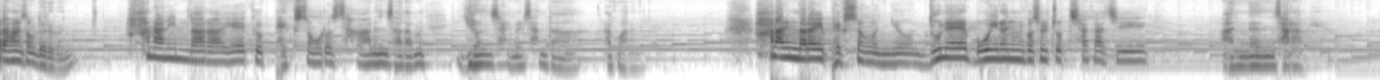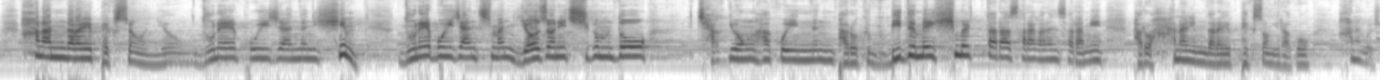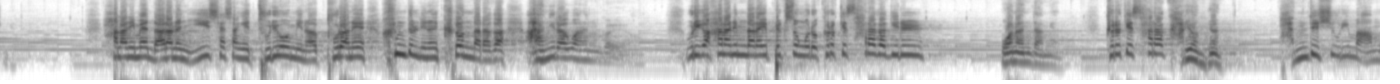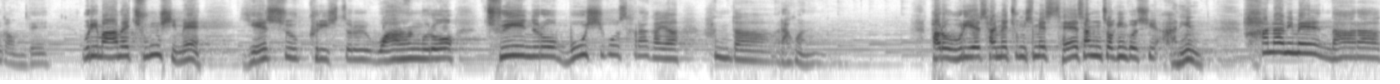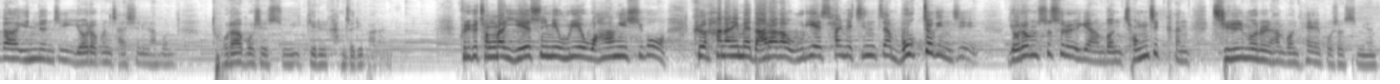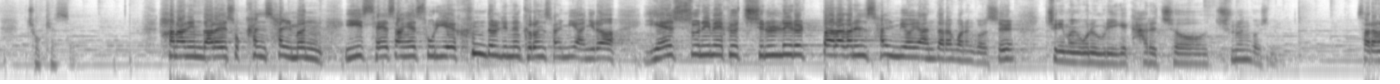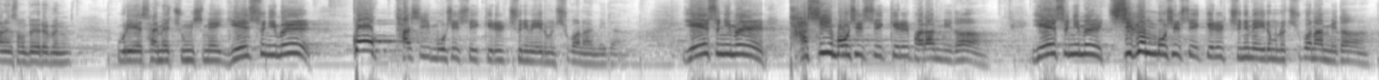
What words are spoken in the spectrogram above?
사랑하는 성도 여러분, 하나님 나라의 그 백성으로 사는 사람은 이런 삶을 산다라고 하는 거예요. 하나님 나라의 백성은요, 눈에 보이는 것을 쫓아가지 않는 사람이에요. 하나님 나라의 백성은요, 눈에 보이지 않는 힘, 눈에 보이지 않지만 여전히 지금도 작용하고 있는 바로 그 믿음의 힘을 따라 살아가는 사람이 바로 하나님 나라의 백성이라고 하는 것입니다. 하나님의 나라는 이 세상의 두려움이나 불안에 흔들리는 그런 나라가 아니라고 하는 거예요. 우리가 하나님 나라의 백성으로 그렇게 살아가기를 원한다면, 그렇게 살아가려면 반드시 우리 마음 가운데, 우리 마음의 중심에 예수 그리스도를 왕으로 주인으로 모시고 살아가야 한다라고 하는 거예요. 바로 우리의 삶의 중심에 세상적인 것이 아닌 하나님의 나라가 있는지 여러분 자신을 한번 돌아보실 수 있기를 간절히 바랍니다. 그리고 정말 예수님이 우리의 왕이시고 그 하나님의 나라가 우리의 삶의 진짜 목적인지 여러분 스스로에게 한번 정직한 질문을 한번 해 보셨으면 좋겠어요. 하나님 나라에 속한 삶은 이 세상의 소리에 흔들리는 그런 삶이 아니라 예수님의 그 진리를 따라가는 삶이어야 한다라고 하는 것을 주님은 오늘 우리에게 가르쳐 주는 것입니다. 사랑하는 성도 여러분, 우리의 삶의 중심에 예수님을 꼭 다시 모실 수 있기를 주님의 이름을 축원합니다. 예수님을 다시 모실 수 있기를 바랍니다. 예수님을 지금 모실 수 있기를 주님의 이름으로 축원합니다.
